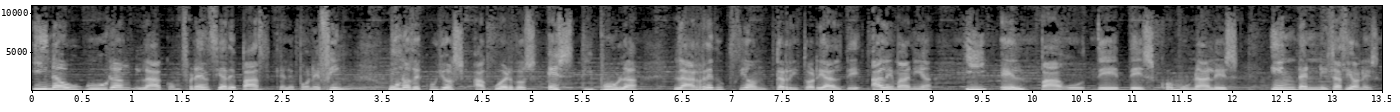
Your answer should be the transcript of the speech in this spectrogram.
inauguran la conferencia de paz que le pone fin, uno de cuyos acuerdos estipula la reducción territorial de Alemania y el pago de descomunales indemnizaciones,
